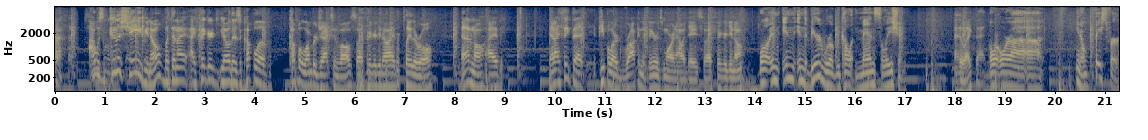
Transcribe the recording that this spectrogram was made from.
I was gonna shave, you know, but then I, I figured, you know, there's a couple of couple lumberjacks involved, so I figured, you know, I'd play the role. And I don't know, I and I think that people are rocking the beards more nowadays, so I figured, you know, well in in in the beard world we call it mansolation I like that. or or uh, uh you know face fur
